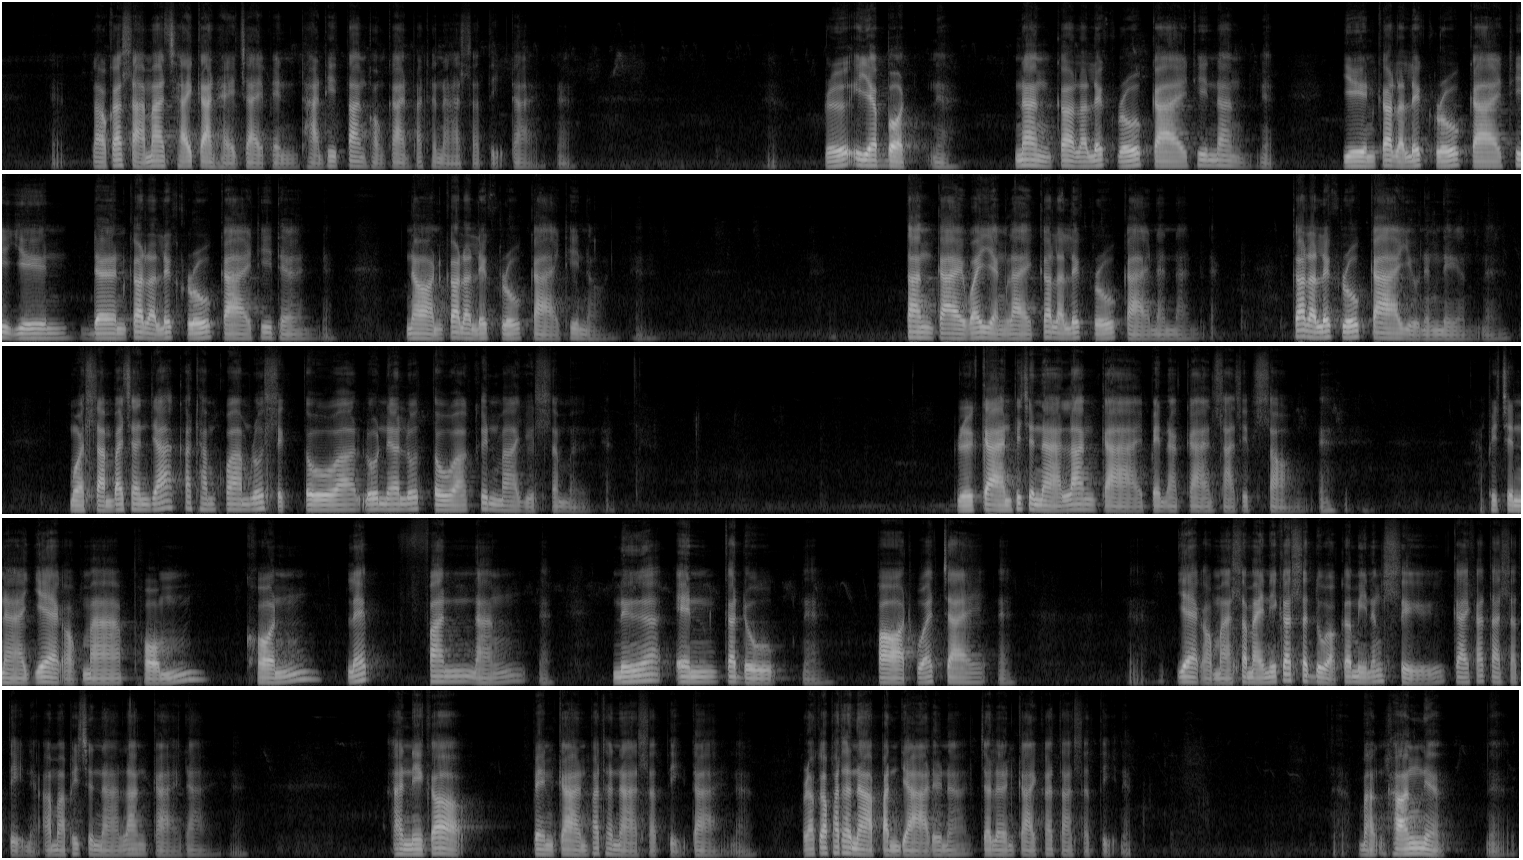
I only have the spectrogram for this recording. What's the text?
ๆเราก็สามารถใช้การหายใจเป็นฐานที่ตั้งของการพัฒนาสติได้ หรืออิยาบทเนี่ยนั่งก็ระลึกรู้กายที่นั่งเนี่ยยืนก็ระลึกรู้กายที่ยืน เดินก็ระลึกรู้กายที่เดิน นอนก็ระลึกรู้กายที่นอน ตั้งกายไว้อย่างไรก็ระลึกรู้กายนั้นๆ ก็ระลึกรู้กายอยู่เนืองๆนะหมวดสัมปชัญญะก็ทำความรู้สึกตัว รู้เนื้อรู้ตัวขึ้นมาอยู่เสมอนะ หรือการพิจารณาร่างกายเป็นอาการ 32นะพิจารณาแยกออกมา ผม ขน เล็บ ฟันหนังนะเนื้อเอ็นกระดูกนะปอดหัวใจนะแยกออกมาสมัยนี้ก็สะดวกก็มีหนังสือกายคตาสติเนี่ยเอามาพิจารณาร่างกายได้นะอันนี้ก็เป็นการพัฒนาสติได้นะ แล้วก็พัฒนาปัญญาด้วยนะเจริญกายคตาสติเนี่ยบางครั้งเนี่ย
